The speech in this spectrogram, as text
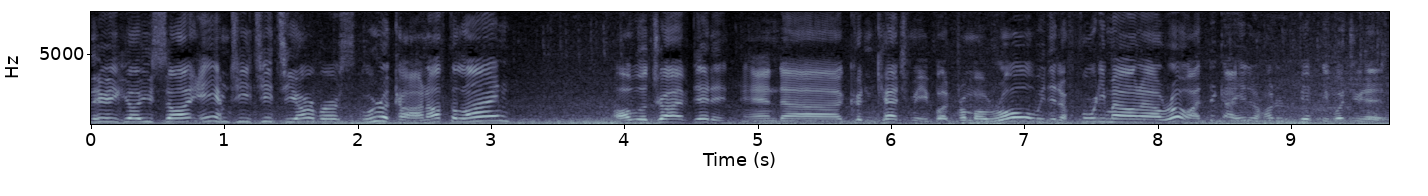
So there you go. You saw. AMG GTR versus Huracan off the line. All-wheel drive did it and uh, couldn't catch me. But from a roll, we did a 40 mile an hour roll. I think I hit 150. What'd you hit?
